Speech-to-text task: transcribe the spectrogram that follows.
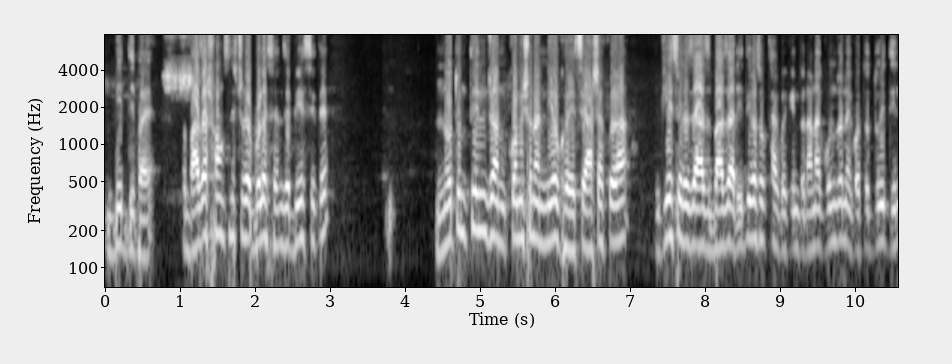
বৃদ্ধি পায়। বাজার সংশ্লিষ্টরা বলেছেন যে বিএসসিতে নতুন তিনজন কমিশনার নিয়োগ হয়েছে। আশা করা গিয়েছিল যে আজ বাজার ইতিবাচক থাকবে, কিন্তু নানা গুঞ্জনে গত দুই দিন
